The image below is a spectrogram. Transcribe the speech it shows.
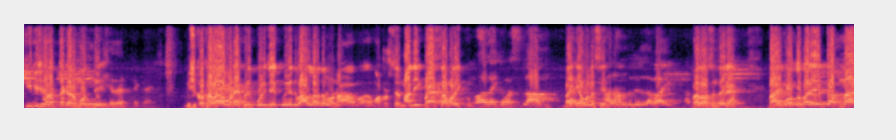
তিরিশ হাজার টাকার মধ্যে। বেশি কথা বাড়াবো না এখনই পরিচয় করে দেবো আল্লাহ মোটরসের মালিক। ভাই আসসালামু আলাইকুম। ওয়ালাইকুম আসসালাম। ভাই, কেমন আছেন? আলহামদুলিল্লাহ ভাই। ভালো আছেন তাই না? ভাই গতবারে তো আপনার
